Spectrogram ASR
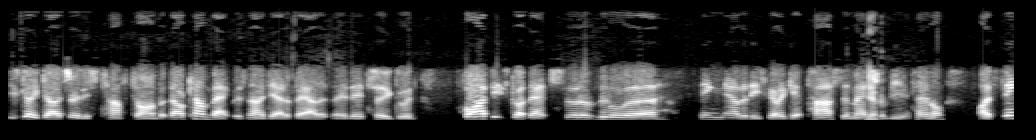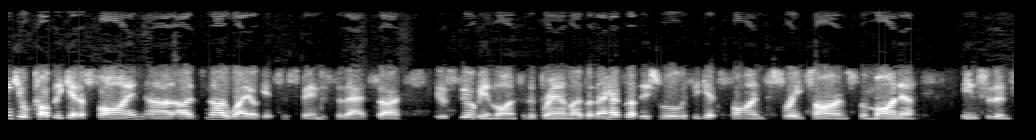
he's got to go through this tough time, but they'll come back. There's no doubt about it. They're, they're too good. Fifey's got that sort of little uh, thing now that he's got to get past the match Yep. review panel. I think he'll probably get a fine. Uh, uh, there's no way he'll get suspended for that. So he'll still be in line for the Brownlow. But they have got this rule: if he gets fined three times for minor incidents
